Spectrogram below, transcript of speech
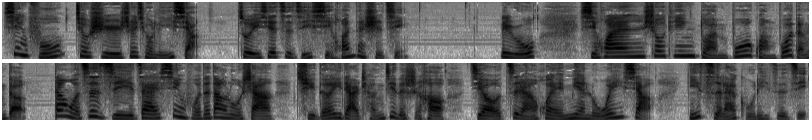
幸福就是追求理想，做一些自己喜欢的事情。例如，喜欢收听短波广播等等。当我自己在幸福的道路上取得一点成绩的时候，就自然会面露微笑，以此来鼓励自己，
